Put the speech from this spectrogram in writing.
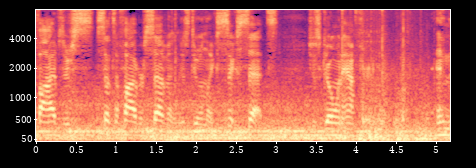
fives or sets of five or seven, just doing like six sets, just going after it. And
